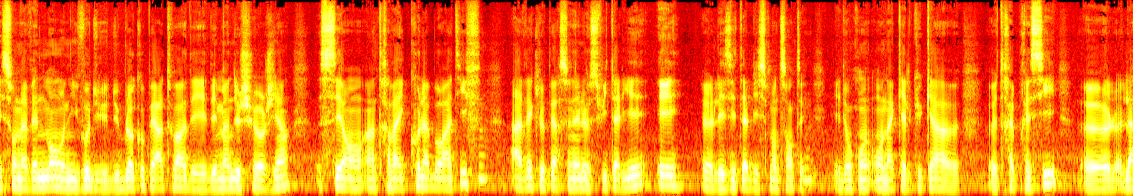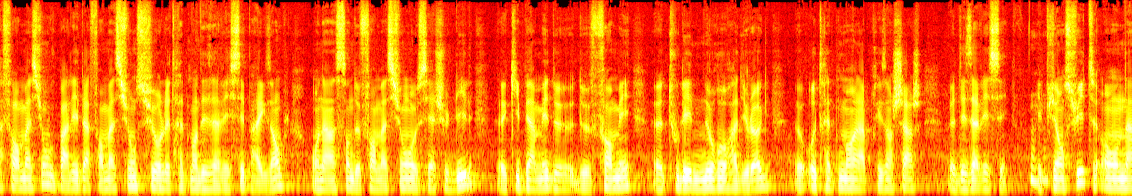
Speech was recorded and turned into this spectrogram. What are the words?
son avènement au niveau du, bloc opératoire des, des, mains du chirurgien, c'est un travail collaboratif mmh. avec le personnel hospitalier et les établissements de santé. Mmh. Et donc on, a quelques cas très précis. la formation, vous parlez de la formation sur le traitement des AVC par exemple. On a un centre de formation au CHU de Lille qui permet de, former tous les neuroradiologues au traitement, à la prise en charge des AVC. Mmh. Et puis ensuite, on a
